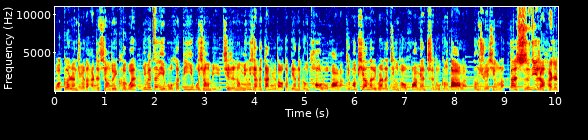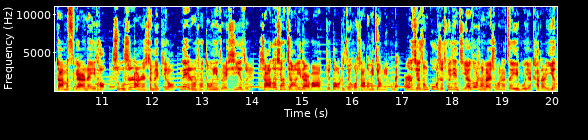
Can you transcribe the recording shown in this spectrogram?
我个人觉得还是相对客观，因为这一部和第一部相比，其实能明显的感觉到它变得更套路化了。尽管片子里边的镜头画面尺度更大了，更血腥了，但实际上还是詹姆斯盖尔那一套，属实让人审美疲劳。内容上东一嘴西一嘴，啥都想讲一点吧，就导致最后啥都没讲讲明白。而且从故事推进节奏上来说呢，这一部也差点意思。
